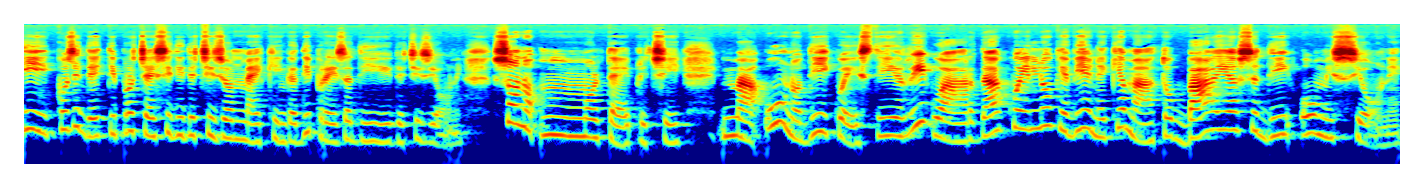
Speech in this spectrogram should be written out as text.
i cosiddetti processi di decision making, di presa di decisioni. Sono molteplici, ma uno di questi riguarda quello che viene chiamato bias di omissione.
